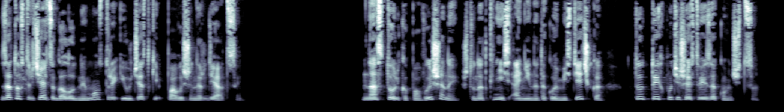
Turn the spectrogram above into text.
зато встречаются голодные монстры и участки повышенной радиации. Настолько повышенной, что наткнись они на такое местечко, тут их путешествие и закончится.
